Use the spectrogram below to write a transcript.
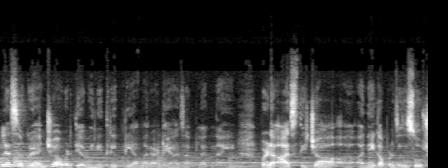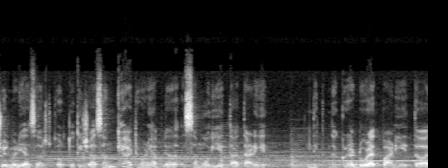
आपल्या सगळ्यांची आवडती अभिनेत्री प्रिया मराठे आज आपल्यात नाही. पण आज तिच्या अनेक आपण जसं सोशल मीडिया सर्च करतो तिच्या असंख्य आठवणी आपल्यासमोर येतात आणि निक- नकळत डोळ्यात पाणी येतं.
